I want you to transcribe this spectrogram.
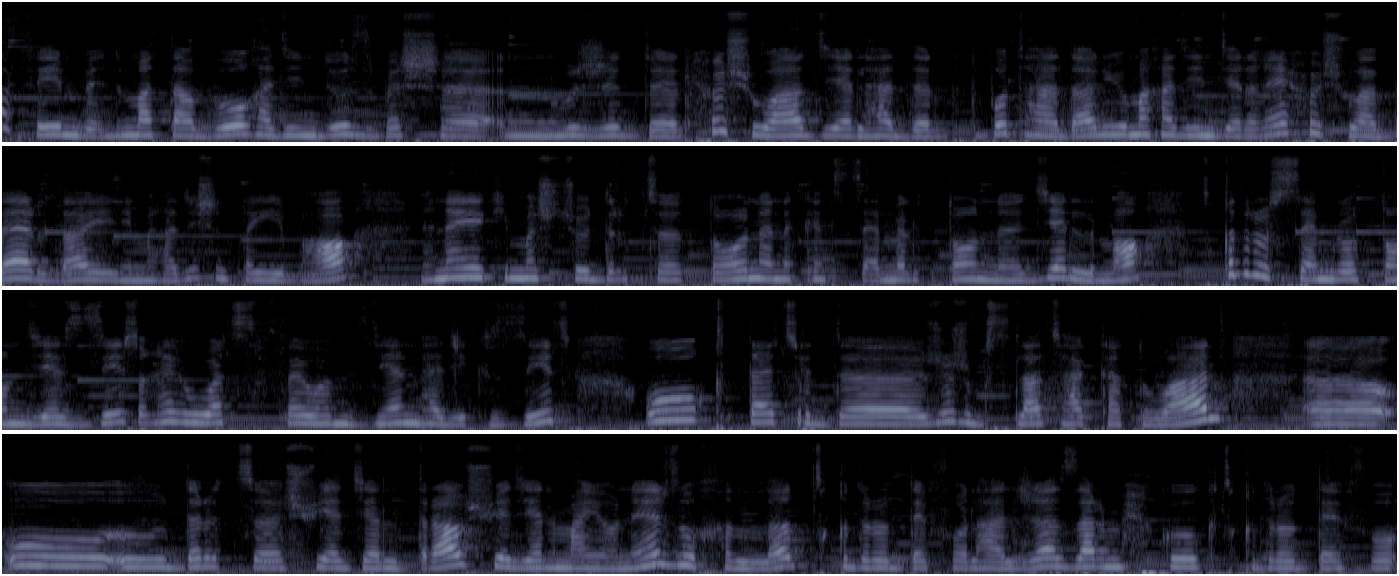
صافي من بعد ما طابو غادي ندوز باش نوجد الحشوة ديال هذا البطبوط هذا. اليوم غادي ندير غير حشوة باردة يعني ما غاديش نطيبها. هنايا كما شفتوا درت الطون أنا كنستعمل الطون ديال الماء. تقدروا تستعملوا الطون ديال الزيت غير هو تصفيوه مزيان بهذيك الزيت. وقطعت جوج بصلات هكا طوال. آه ودرت شوية ديال الذره وشويه ديال المايونيز وخلط. تقدروا تضيفوا لها الجزر محكوك تقدروا تضيفوا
